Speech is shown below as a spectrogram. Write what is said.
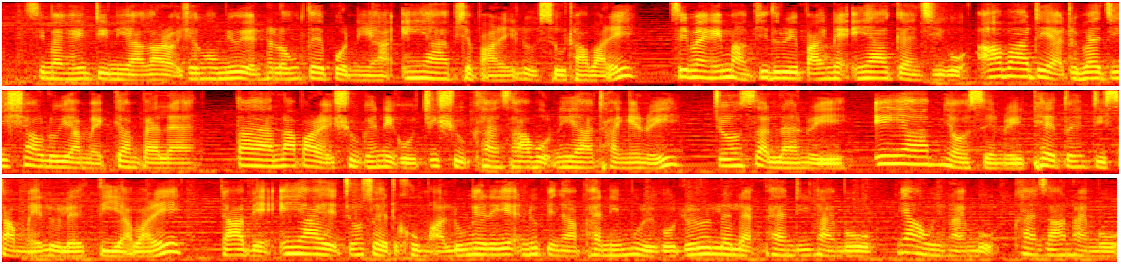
။စီမံကိန်းတီနေရာကတော့ရန်ကုန်မြို့ရဲ့နှလုံးသက်ဖို့နေရာအင်းအားဖြစ်ပါတယ်လို့ဆိုထားပါတယ်။စီမံကိန်းမှာပြည်သူတွေပိုင်းတဲ့အင်အားကန်ကြီးကိုအားပါတရတပတ်ကြီးရှောက်လို့ရမယ်ကံပလန်တာယာလှပတဲ့ရှုခင်းတွေကိုကြည့်ရှုခန်းစားဖို့နေရာထိုင်ခင်းတွေ ကျွန်းဆက်လန်းတွေအင်းအားမျှော်စင်တွေထည့်သွင်းတည်ဆောက်မယ်လို့လည်းသိရပါတယ်။ဒါအပြင်အင်းအားရဲ့ကျွန်းဆွယ်တစ်ခုမှာလူငယ်တွေရဲ့အမှုပညာဖန်တီးမှုတွေကိုလွတ်လွတ်လပ်လပ်ဖန်တီးနိုင်ဖို့မျှဝေနိုင်ဖို့ခန်းစားနိုင်ဖို့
